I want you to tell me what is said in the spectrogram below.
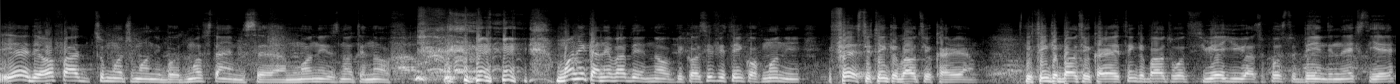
Yeah, they offered too much money, but most times uh, money is not enough. money can never be enough because if you think of money, first you think about your career. You think about your career, you think about what where you are supposed to be in the next year.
